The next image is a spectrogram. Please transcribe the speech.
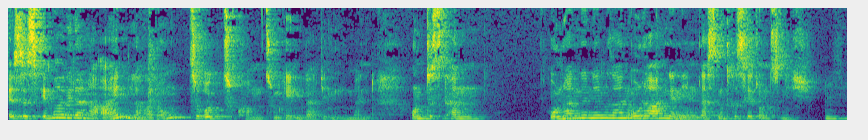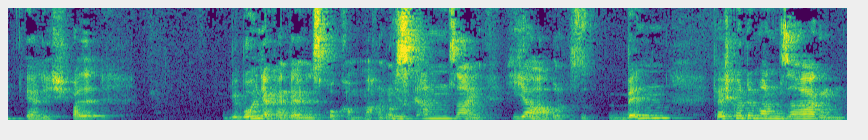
ist es immer wieder eine Einladung, zurückzukommen zum gegenwärtigen Moment. Und es kann unangenehm sein oder angenehm, das interessiert uns nicht, mhm. ehrlich, weil wir wollen ja kein Wellnessprogramm machen und es kann sein, ja, und wenn, vielleicht könnte man sagen,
